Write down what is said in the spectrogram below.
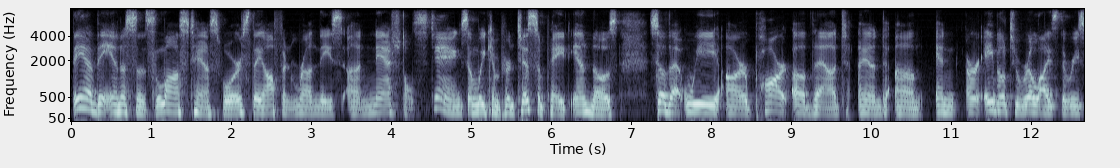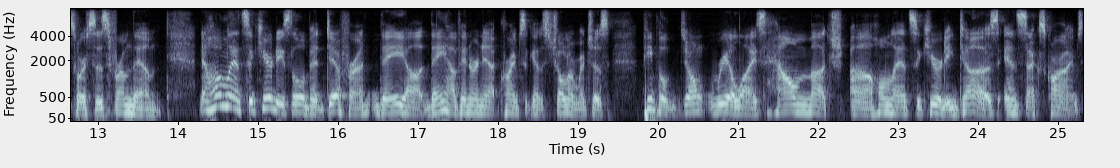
They have the Innocence Lost Task Force. They often run these uh, national stings, and we can participate in those so that we are part of that and um, and are able to realize the resources from them. Now, Homeland Security is a little bit different. They uh, they have Internet Crimes Against Children, which is people don't realize how much uh, Homeland Security does in sex crimes.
